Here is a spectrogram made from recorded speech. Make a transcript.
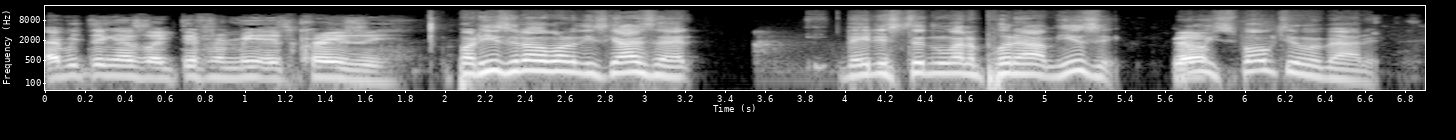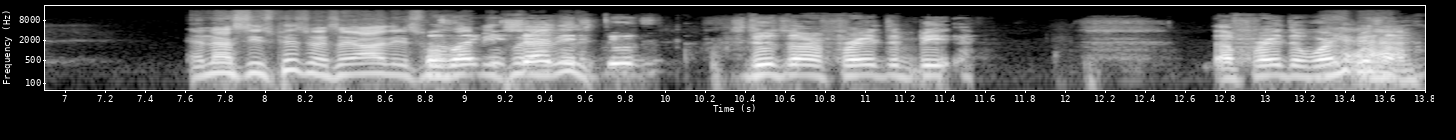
everything has like different meaning. It's crazy. But he's another one of these guys that they just didn't let him put out music. Yep. Nobody spoke to him about it. And that's these pissed. I was like, oh, they just Because won't let like me you put out said, music. these dudes, these dudes are afraid to be, afraid to work with Yeah. him.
